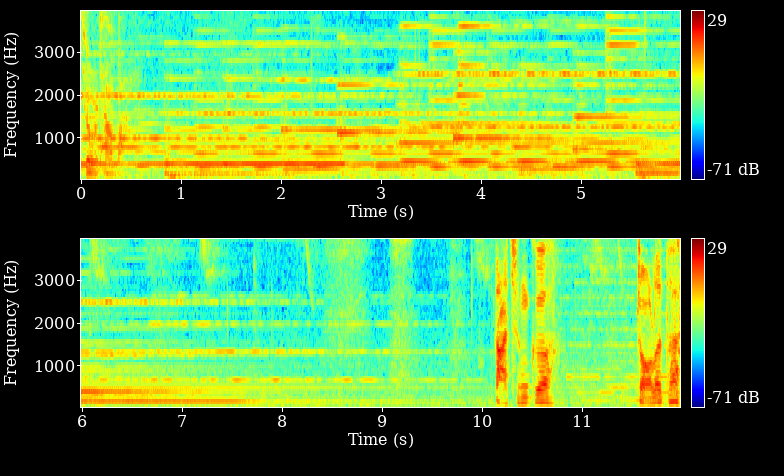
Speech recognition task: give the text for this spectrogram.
就是他吧？大成哥找了他。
